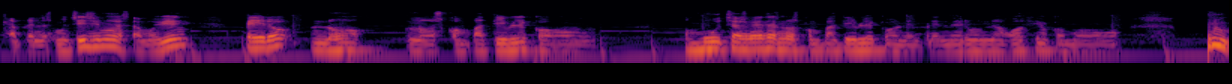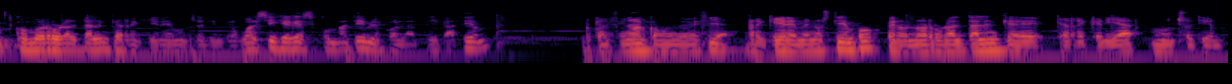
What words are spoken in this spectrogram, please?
que aprendes muchísimo, está muy bien, pero no no es compatible con, muchas veces no es compatible con emprender un negocio como, como Rural Talent que requiere mucho tiempo. Igual sí que es compatible con la aplicación, porque al final, como te decía, requiere menos tiempo, pero no Rural Talent que, que requería mucho tiempo.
